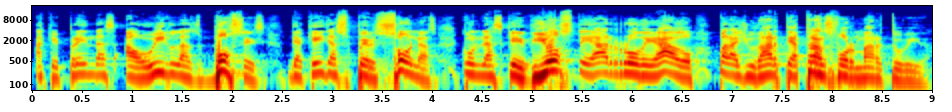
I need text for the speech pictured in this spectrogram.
a que prendas a oír las voces de aquellas personas con las que Dios te ha rodeado para ayudarte a transformar tu vida.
